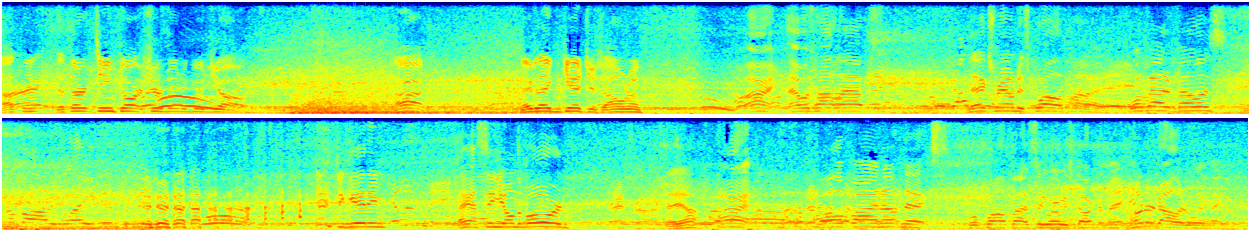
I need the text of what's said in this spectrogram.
I think the 13 cart sure did a good job. All right, maybe they can catch us. I don't know. All right, that was hot laps. Next round is qualifying. What about it, fellas? Somebody laid into me. Did you get him? Hey, I see you on the board. That's right. Yeah. All right, qualifying up next. We'll qualify to see where we start to make $100 to win, maybe.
